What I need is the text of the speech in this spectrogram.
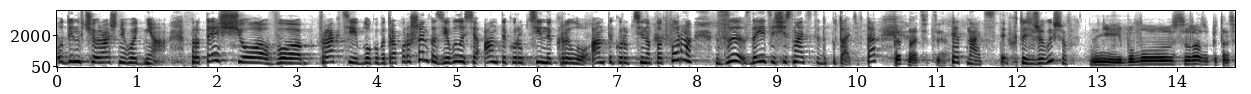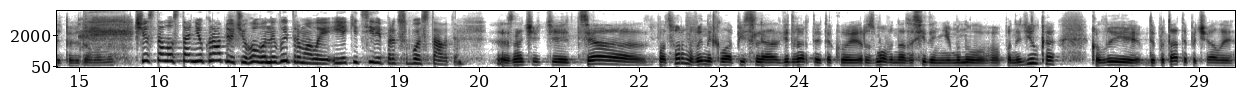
один вчорашнього дня про те, що в фракції блоку Петра Порошенка з'явилося антикорупційне крило, антикорупційна платформа з здається 16 депутатів. Так 15. 15. Хтось вже вийшов. Ні, було зразу 15 повідомлено. Що стало останньою краплею, чого вони витримали, і які цілі перед собою ставити? Значить, ця платформа виникла після відвертої такої розмови на засіданні минулого понеділка, коли депутати почали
